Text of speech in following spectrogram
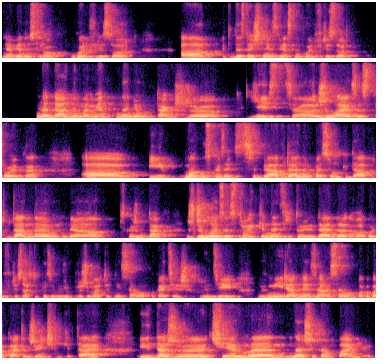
Венус Рок Гольф Резорт. Это достаточно известный гольф-резорт на данный момент. На нем также есть э, жилая застройка, а, и могу сказать себя в данном поселке, да, вот в данном, э, скажем так, жилой застройке на территории данного гольф-резорта проживают одни из самых богатейших людей в мире, одна из самых богатых женщин Китая и даже чермен нашей компании.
